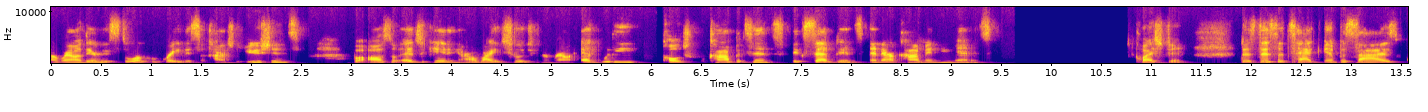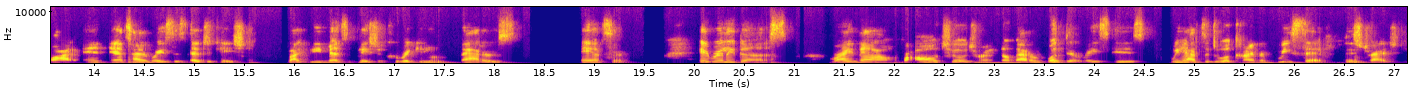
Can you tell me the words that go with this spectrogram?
around their historical greatness and contributions, but also educating our white children around equity, cultural competence, acceptance, and our common humanity. Question Does this attack emphasize why an anti racist education, like the emancipation curriculum, matters? Answer It really does. Right now, for all children, no matter what their race is, we have to do a kind of reset this tragedy.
